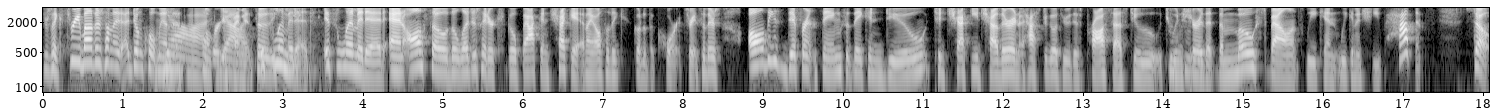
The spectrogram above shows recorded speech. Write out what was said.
There's like three months or something. Uh, Don't quote me on this. It's homework yeah. assignment. So it's limited. it's limited and also the legislator could go back and check it and i also think it could go to the courts right so there's all these different things that they can do to check each other and it has to go through this process to to Mhm. ensure that the most balance we can we can achieve happens so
